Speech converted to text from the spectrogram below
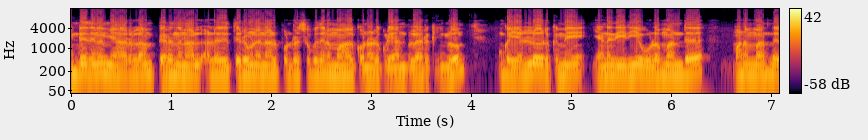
இன்றைய தினம் யாரெல்லாம் பிறந்த நாள் அல்லது திருமண நாள் போன்ற சுபதினமாக கொண்டாடக்கூடிய அன்பெல்லாம் இருக்கீங்களோ உங்கள் எல்லோருக்குமே எனது இனிய உளமார்ந்த மனமார்ந்த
